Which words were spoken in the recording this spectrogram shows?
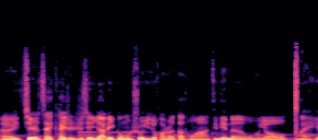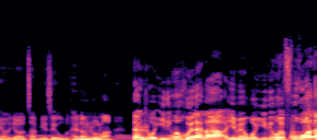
呃，其实，在开始之前，压力跟我说一句话，说大同啊，今天呢，我们要，哎，要要暂别这个舞台当中了，但是我一定会回来了，因为我一定会复活的。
